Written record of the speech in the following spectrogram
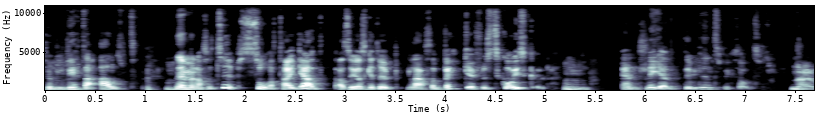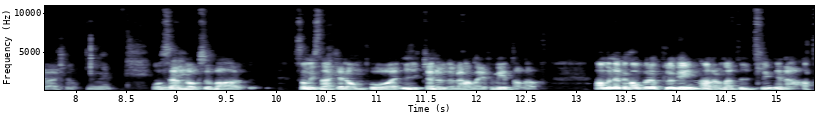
Jag vill Mm. veta allt. Mm. Nej men alltså typ så taggad. Alltså jag ska typ läsa böcker för skojs skull. Mm. Äntligen. Det blir inte så mycket sånt. Nej, verkligen. Mm. Och sen Mm. också bara, som vi snackade om på ICA nu när vi handlade inför middagen, att ja, men när vi har börjat plugga in alla de här tidslinjerna, att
